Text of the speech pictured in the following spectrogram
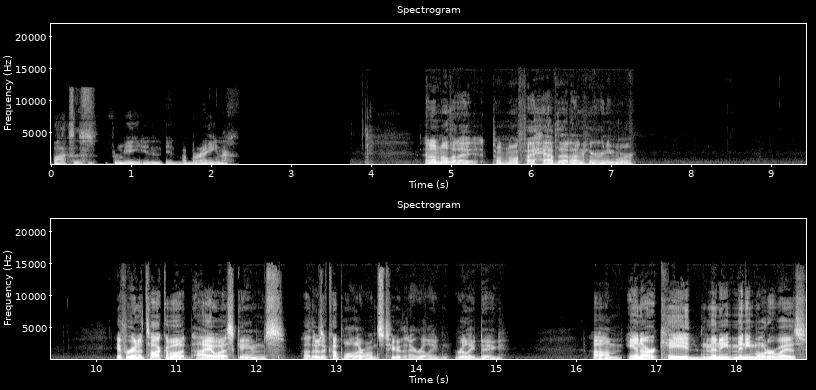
boxes for me in in my brain. I don't know that I don't know if I have that on here anymore. If we're going to talk about iOS games, uh, there's a couple other ones too that I really, really dig. Um, in arcade, mini mini motorways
